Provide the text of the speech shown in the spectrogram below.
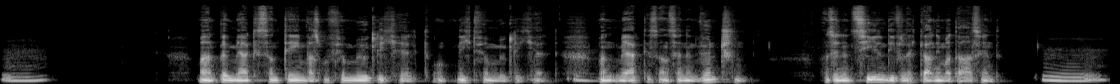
Mhm. Man bemerkt es an dem, was man für möglich hält und nicht für möglich hält. Man merkt es an seinen Wünschen, an seinen Zielen, die vielleicht gar nicht mehr da sind. Mhm.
